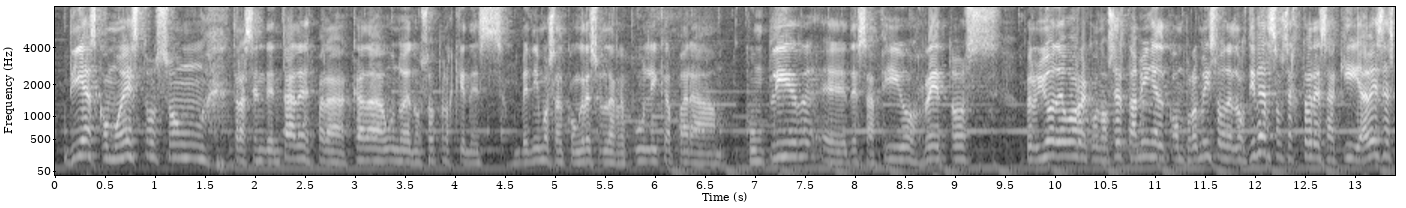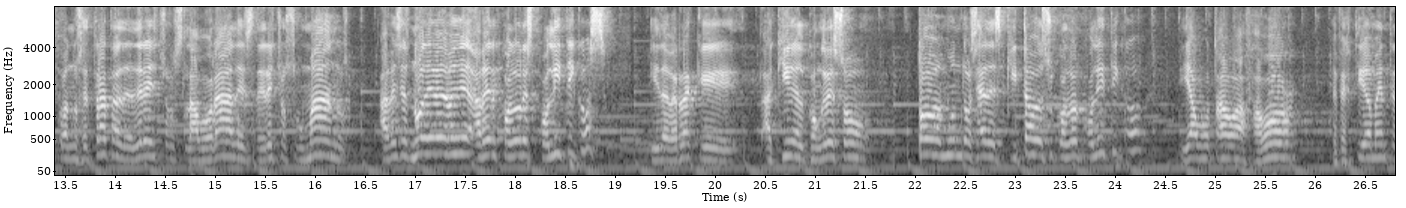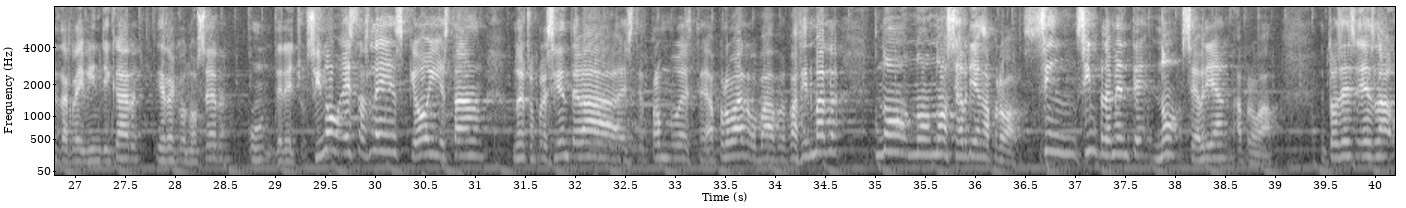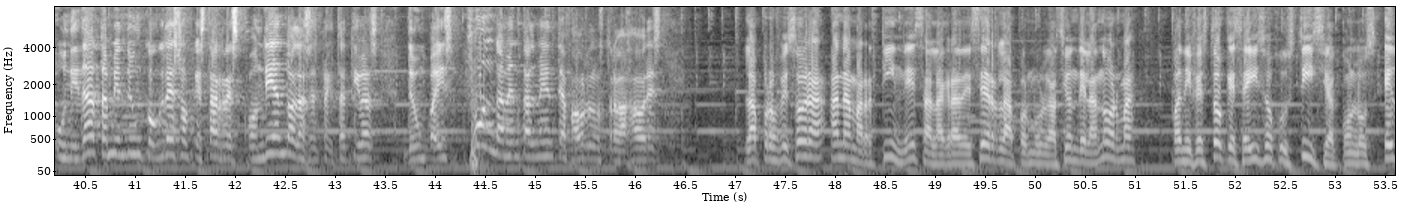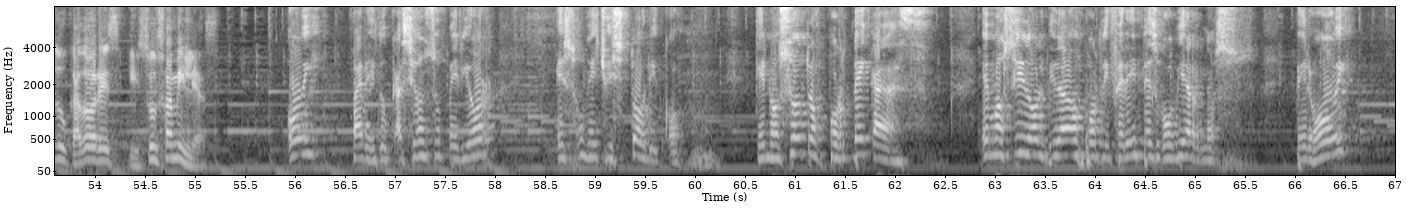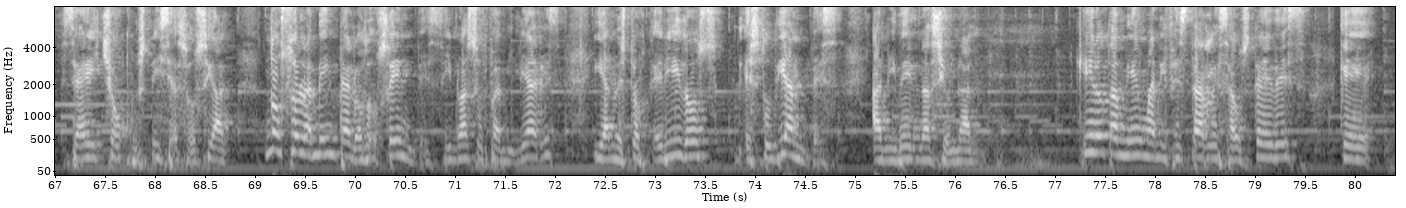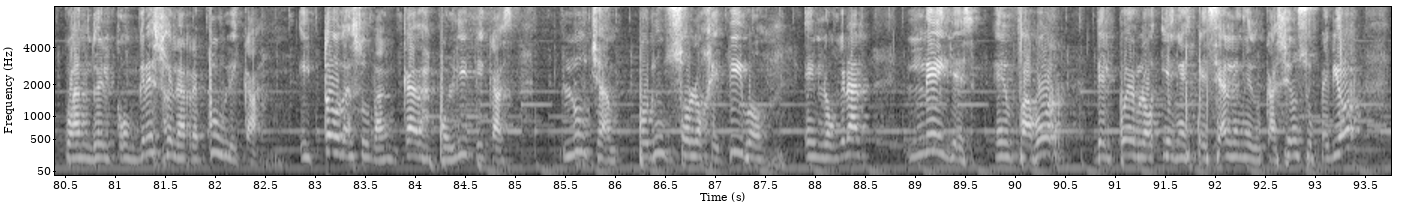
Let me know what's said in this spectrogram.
Días como estos son trascendentales para cada uno de nosotros quienes venimos al Congreso de la República para cumplir eh, desafíos, retos, pero yo debo reconocer también el compromiso de los diversos sectores aquí. A veces cuando se trata de derechos laborales, derechos humanos, a veces no debe haber colores políticos y la verdad que aquí en el Congreso todo el mundo se ha desquitado de su color político y ha votado a favor efectivamente de reivindicar y reconocer un derecho. Si no, estas leyes que hoy están, nuestro presidente va este, este, a aprobar o va, a firmarla, no, no, no se habrían aprobado. Sin, simplemente no se habrían aprobado. Entonces es la unidad también de un Congreso que está respondiendo a las expectativas de un país fundamentalmente a favor de los trabajadores. La profesora Ana Martínez, al agradecer la promulgación de la norma, manifestó que se hizo justicia con los educadores y sus familias. Hoy, para educación superior, es un hecho histórico que nosotros por décadas hemos sido olvidados por diferentes gobiernos, pero hoy se ha hecho justicia social, no solamente a los docentes, sino a sus familiares y a nuestros queridos estudiantes a nivel nacional. Quiero también manifestarles a ustedes que cuando el Congreso de la República y todas sus bancadas políticas luchan por un solo objetivo, en lograr leyes en favor del pueblo y en especial en educación superior,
